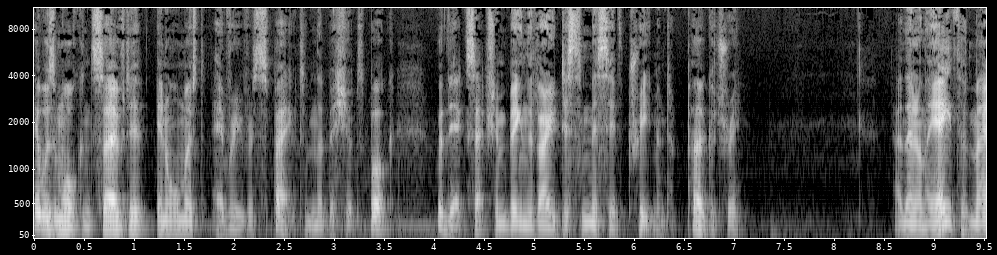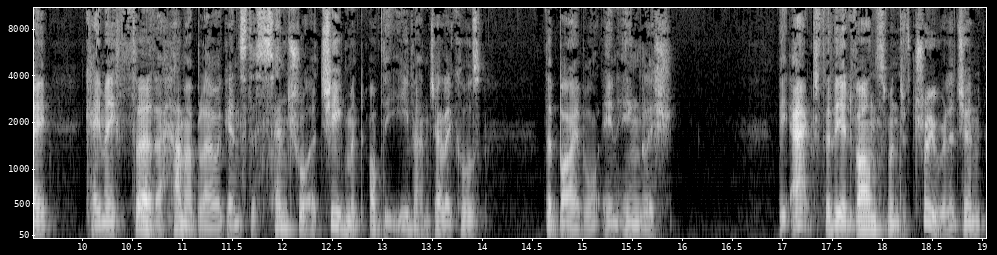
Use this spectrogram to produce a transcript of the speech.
It was more conservative in almost every respect than the bishop's book, with the exception being the very dismissive treatment of purgatory. And then on the 8th of May came a further hammer blow against the central achievement of the evangelicals, the Bible in English. The Act for the Advancement of True Religion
